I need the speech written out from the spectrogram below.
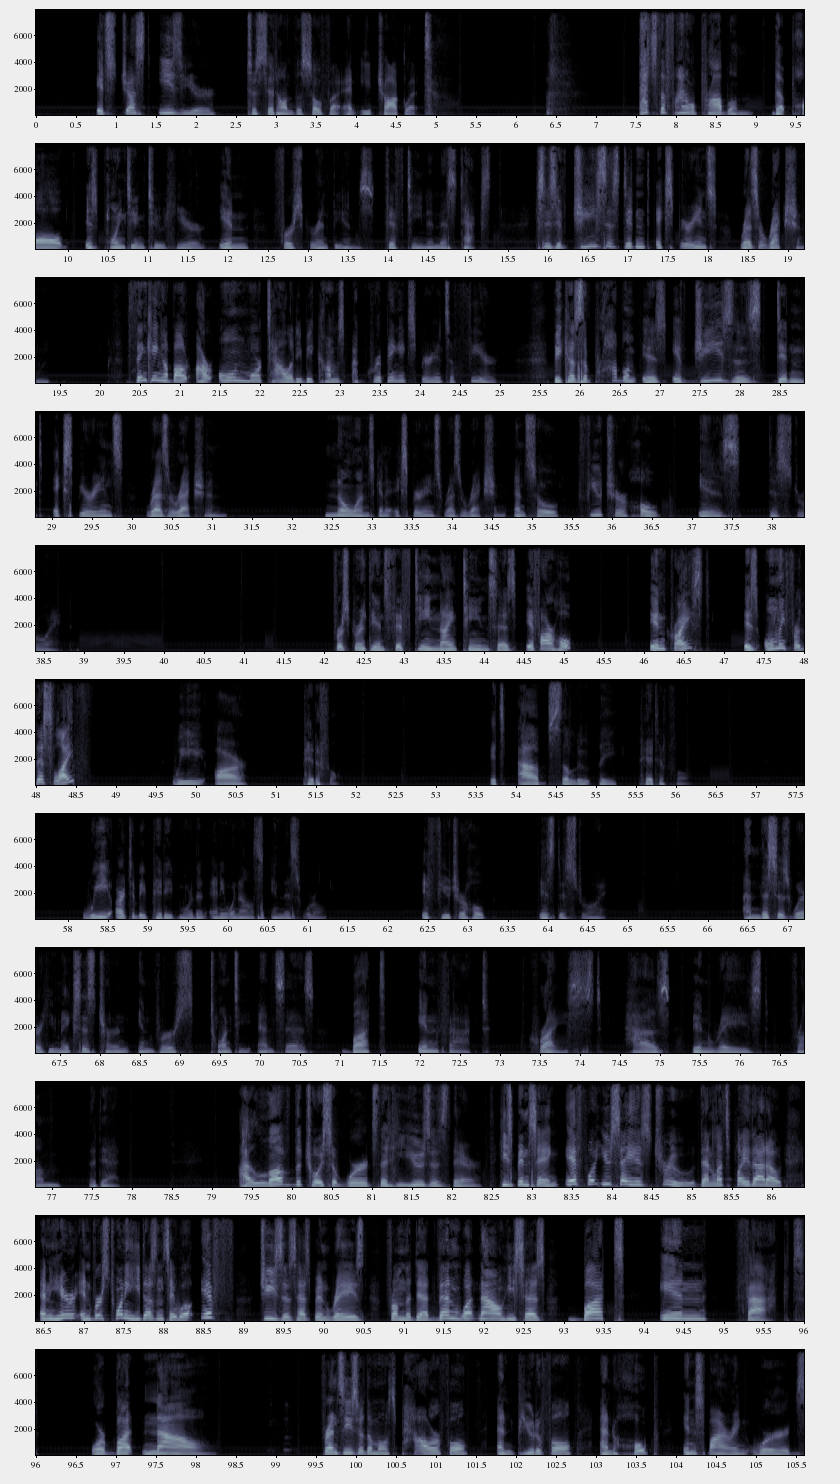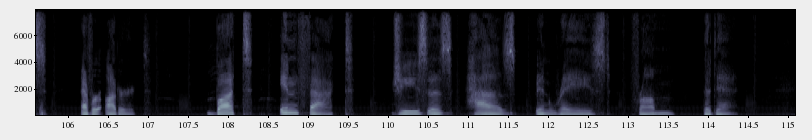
it's just easier to sit on the sofa and eat chocolate. That's the final problem that Paul is pointing to here in 1 Corinthians 15 in this text. He says, if Jesus didn't experience resurrection, thinking about our own mortality becomes a gripping experience of fear. Because the problem is, if Jesus didn't experience resurrection, no one's going to experience resurrection. And so future hope is destroyed. 1 Corinthians 15 19 says, If our hope in Christ is only for this life, we are pitiful. It's absolutely pitiful. We are to be pitied more than anyone else in this world if future hope is destroyed. And this is where he makes his turn in verse 20 and says, But in fact, Christ has been raised from the dead. I love the choice of words that he uses there. He's been saying, if what you say is true, then let's play that out. And here in verse 20, he doesn't say, well, if Jesus has been raised from the dead, then what now? He says, but in fact, or but now. Friends, these are the most powerful and beautiful and hope inspiring words ever uttered. But in fact, Jesus has been raised from the dead.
